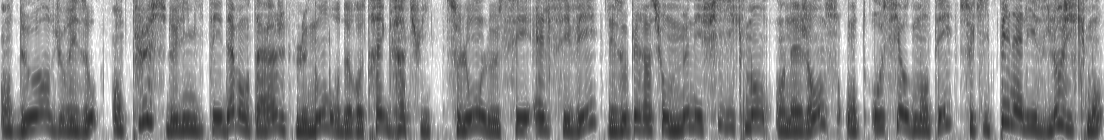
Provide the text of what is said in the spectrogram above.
en dehors du réseau, en plus de limiter davantage le nombre de retraits gratuits. Selon le CLCV, les opérations menées physiquement en agence ont aussi augmenté, ce qui pénalise logiquement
